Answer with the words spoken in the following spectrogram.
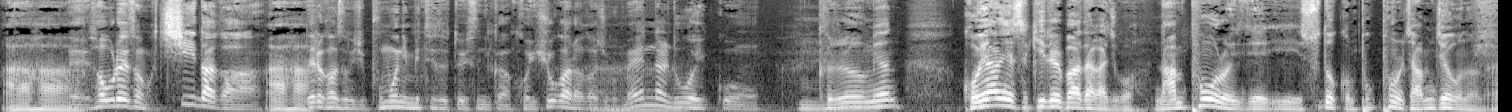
아하. 네, 서울에서 막 치다가 아하. 내려가서 이제 부모님 밑에서 또 있으니까 거의 휴가라 가지고 맨날 누워 있고 그러면 고향에서 길을 받아가지고 남풍으로 이제 이 수도권 북풍을 잠재우는 아,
